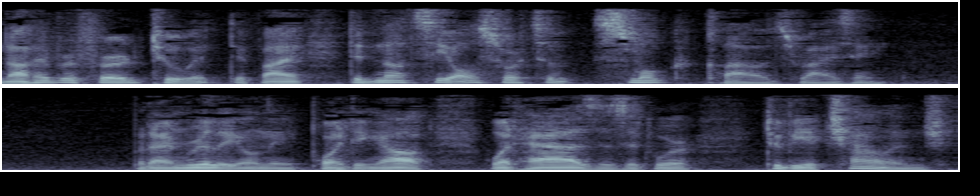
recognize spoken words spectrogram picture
not have referred to it if I did not see all sorts of smoke clouds rising. But I am really only pointing out what has, as it were, to be a challenge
